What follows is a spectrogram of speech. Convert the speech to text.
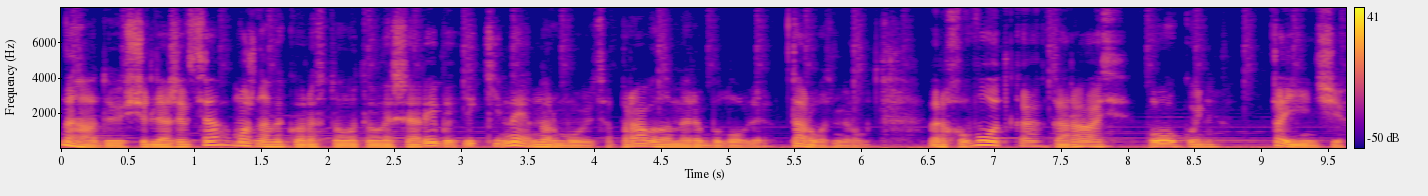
Нагадую, що для живця можна використовувати лише риби, які не нормуються правилами риболовлі та розміром. Верховодка, карась, окунь та інші.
